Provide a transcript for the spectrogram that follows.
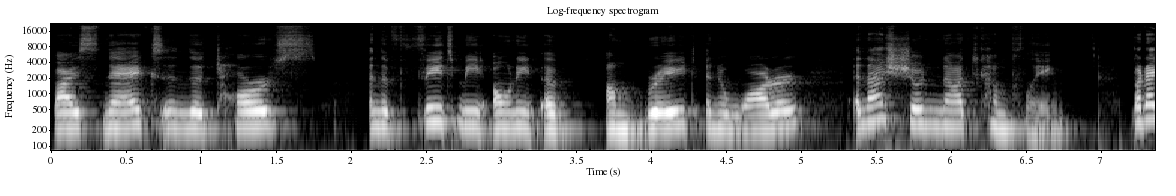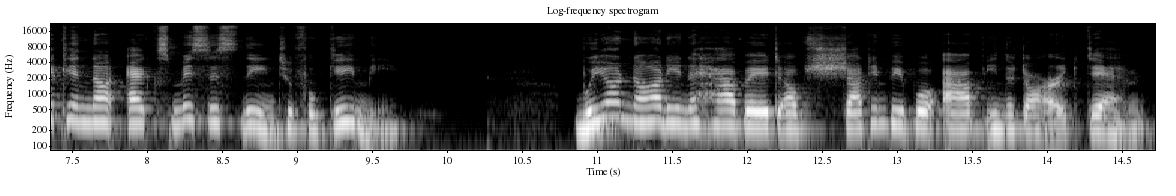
by snakes and the toads and feed me only on bread and water, and I should not complain. But I cannot ask Mrs. Lynde to forgive me. We are not in the habit of shutting people up in the dark, damn,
